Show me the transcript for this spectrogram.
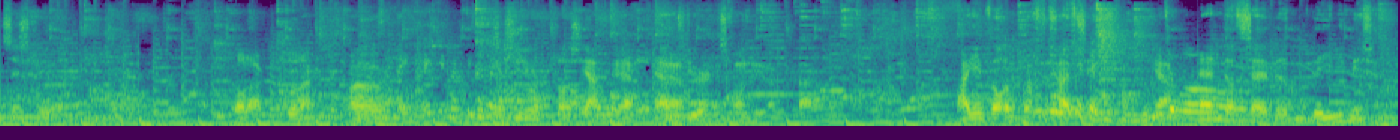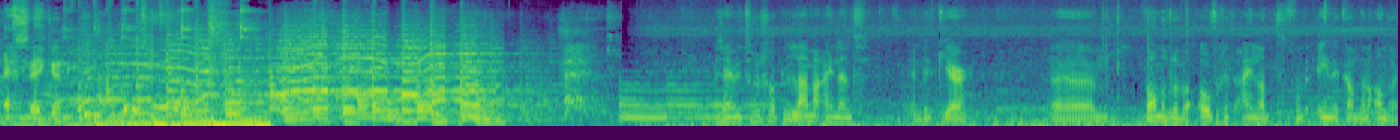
60 euro. Dollar. Dollar. Oh, 16 euro per glas. Ja, ja, ja, dat is duur. Dat is gewoon duur. Maar je hebt wel een prachtig uitzicht. Ja, En dat eh, wil, wil je niet missen. Echt zeker niet. We zijn weer terug op Lama Island. En dit keer ehm, wandelen we over het eiland van de ene kant naar de ander.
